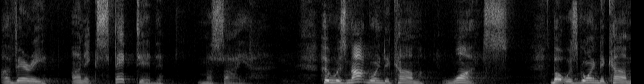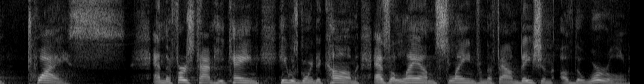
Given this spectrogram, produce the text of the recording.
a very unexpected Messiah, who was not going to come once, but was going to come twice and the first time he came, he was going to come as a lamb slain from the foundation of the world.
